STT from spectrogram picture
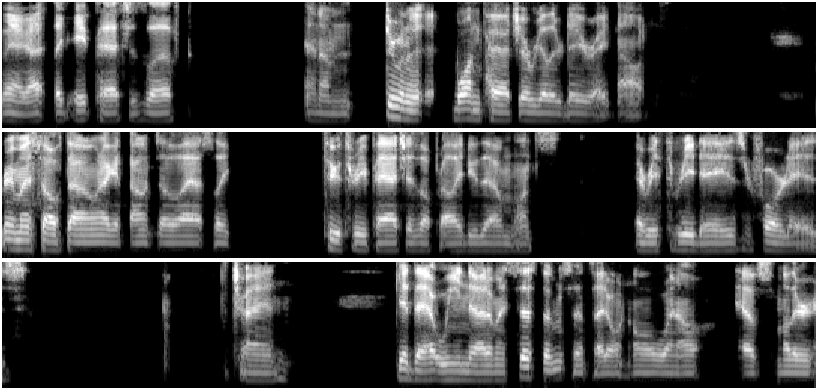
man, I got like eight patches left, and I'm doing it one patch every other day right now. Just bring myself down. When I get down to the last like two, three patches, I'll probably do them once every three days or four days to try and get that weaned out of my system since I don't know when I'll have some other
